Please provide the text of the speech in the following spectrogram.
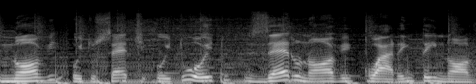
98788 0949.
